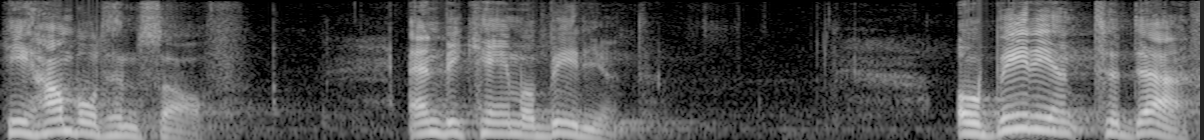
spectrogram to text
he humbled himself and became obedient. Obedient to death.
